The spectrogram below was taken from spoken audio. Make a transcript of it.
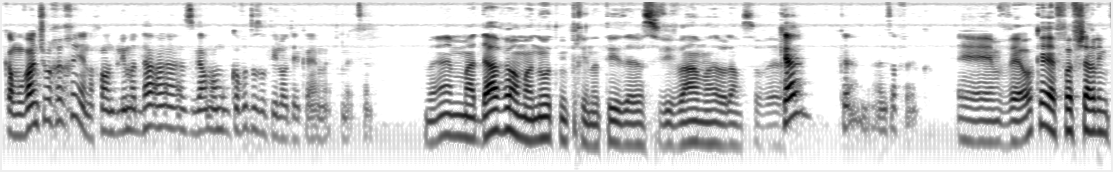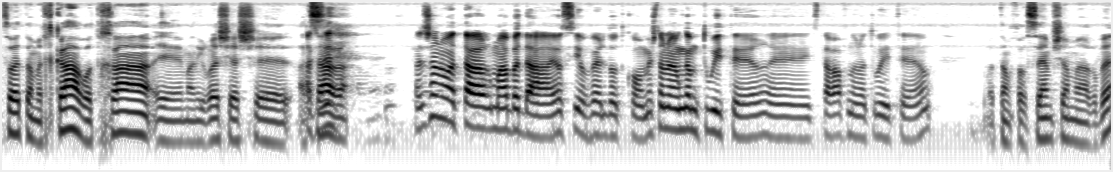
וכמובן שהוא הכרחי, נכון? בלי מדע אז גם המורכבות הזאת לא תהיה קיימת בעצם. ומדע ואומנות מבחינתי זה הסביבה מה העולם סובב. כן, כן, אין ספק. אה, ואוקיי, איפה אפשר למצוא את המחקר? אותך, אה, אני רואה שיש אה, אתר, אז יש לנו אתר מעבדה, יוסיובל.קום, יש לנו היום גם טוויטר, אה, הצטרפנו לטוויטר. אתה מפרסם שם הרבה?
